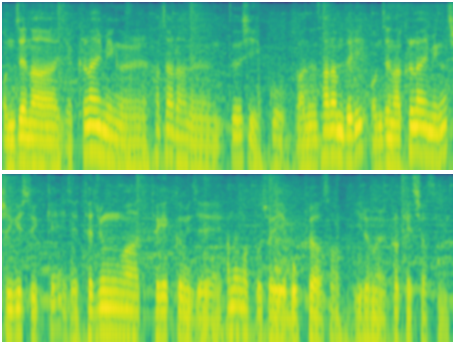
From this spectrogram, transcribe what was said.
언제나 이제 클라이밍을 하자라는 뜻이 있고 많은 사람들이 언제나 클라이밍을 즐길 수 있게 이제 대중화 되게끔 이제 하는 것도 저희의 목표여서 이름을 그렇게 지었습니다.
